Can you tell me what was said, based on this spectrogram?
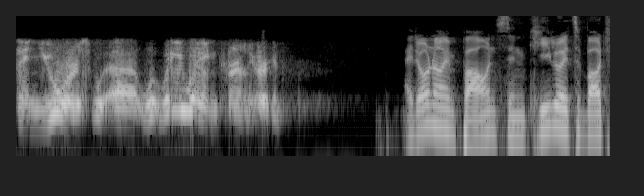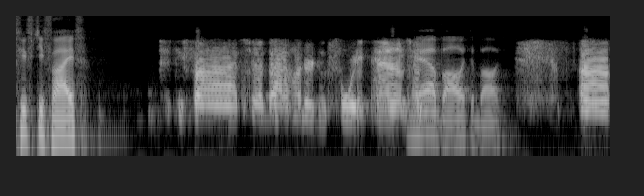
than yours. Uh, what are you weighing currently, Jürgen? I don't know in pounds. In kilo, it's about 55. 55, so about 140 pounds. Yeah, about, about. Uh,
